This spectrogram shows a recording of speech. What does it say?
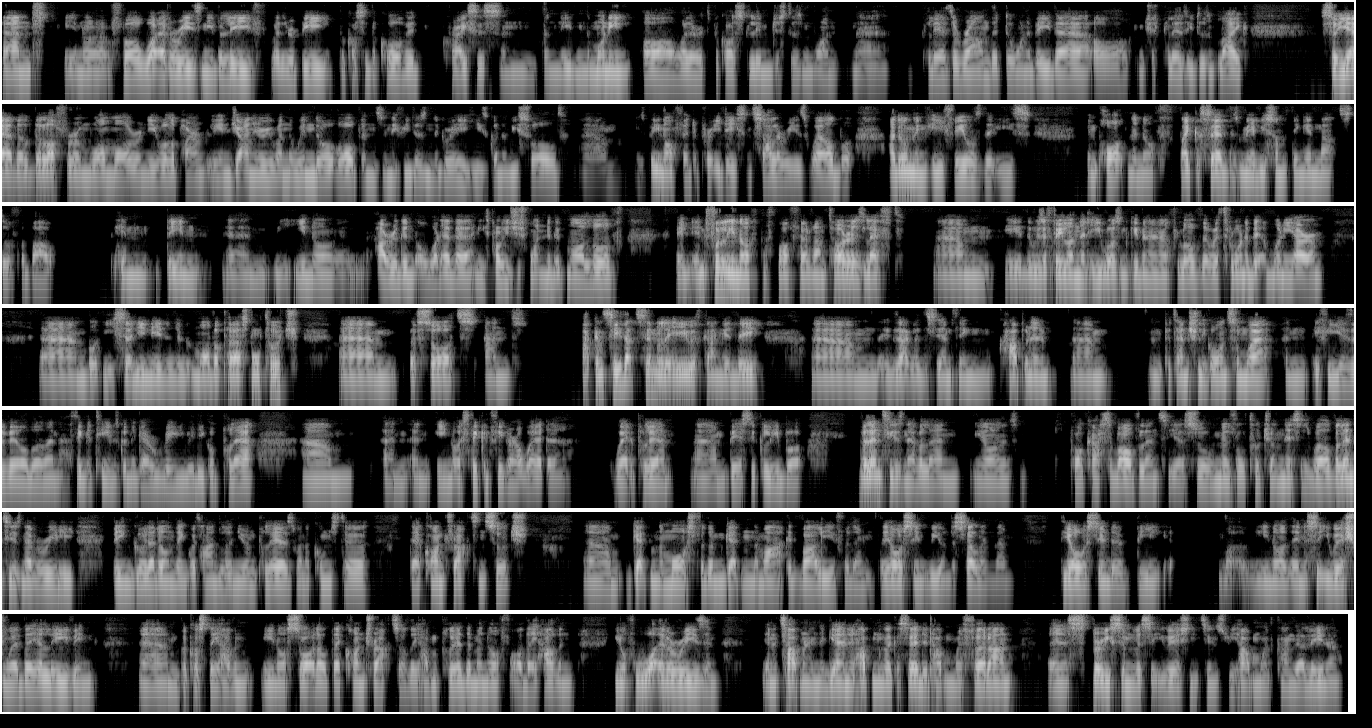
and you know, for whatever reason you believe, whether it be because of the COVID crisis and needing the money, or whether it's because Lim just doesn't want uh, players around that don't want to be there, or just players he doesn't like. So yeah, they'll, they'll offer him one more renewal apparently in January when the window opens, and if he doesn't agree, he's going to be sold. Um, he's been offered a pretty decent salary as well, but I don't think he feels that he's important enough. Like I said, there's maybe something in that stuff about him being, um, you know, arrogant or whatever, and he's probably just wanting a bit more love. And, and funnily enough, before Ferran Torres left, um, he, there was a feeling that he wasn't given enough love. They were throwing a bit of money at him, um, but he said he needed a bit more of a personal touch um, of sorts. And I can see that similar here with Kang Lee. Um, exactly the same thing happening um, and potentially going somewhere. And if he is available, then I think a team's going to get a really, really good player. Um, and and you know if they can figure out where to where to play him, um, basically. But Valencia's never learned. You know, podcasts about Valencia, so we may as well touch on this as well. Valencia's never really been good, I don't think, with handling young players when it comes to their contracts and such. Um, getting the most for them, getting the market value for them. They always seem to be underselling them. They always seem to be, you know, in a situation where they are leaving um, because they haven't, you know, sorted out their contracts or they haven't played them enough or they haven't, you know, for whatever reason. And it's happening again. It happened, like I said, it happened with Ferran. And a very similar situation seems to be happening with now.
